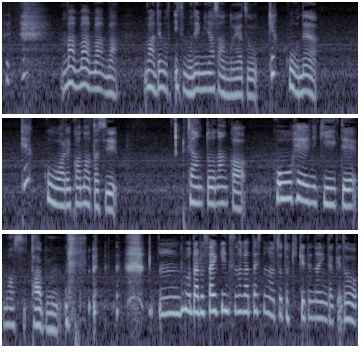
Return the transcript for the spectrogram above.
まあまあまあまあまあでもいつもね皆さんのやつを結構ね結構あれかな私。ちゃんとなんか公平に聞いてます多分。うんどうだろう最近つながった人のはちょっと聞けてないんだけど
